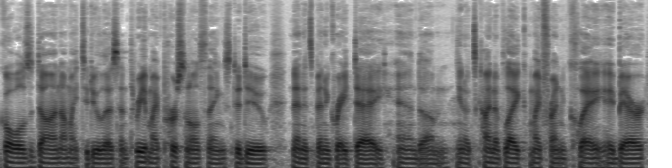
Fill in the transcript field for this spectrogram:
goals done on my to-do list and three of my personal things to do, then it's been a great day. And um, you know, it's kind of like my friend Clay Hebert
